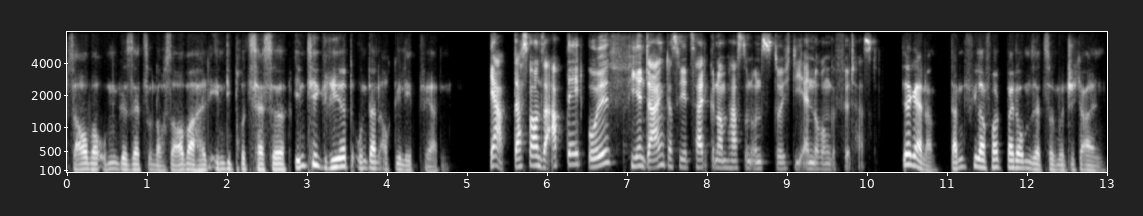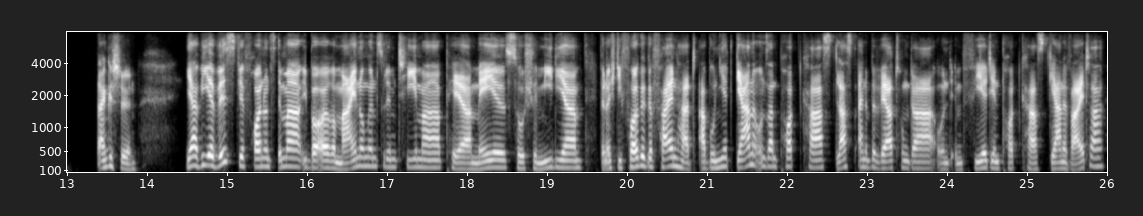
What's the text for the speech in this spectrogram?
sauber umgesetzt und auch sauber halt in die Prozesse integriert und dann auch gelebt werden. Ja, das war unser Update. Ulf, vielen Dank, dass du dir Zeit genommen hast und uns durch die Änderungen geführt hast. Sehr gerne. Dann viel Erfolg bei der Umsetzung wünsche ich allen. Dankeschön. Ja, wie ihr wisst, wir freuen uns immer über eure Meinungen zu dem Thema per Mail, Social Media. Wenn euch die Folge gefallen hat, abonniert gerne unseren Podcast, lasst eine Bewertung da und empfehlt den Podcast gerne weiter.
